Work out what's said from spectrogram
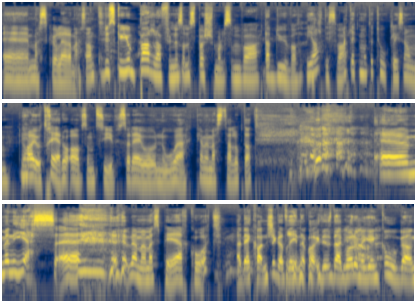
eh, mest kvalerende. sant? Du skulle jo bare ha funnet sånne spørsmål som var der du var Ja, riktig svar. At jeg på en måte tok liksom Vi har jo tre da av sånn syv, så det er jo noe. Hvem er mest selvopptatt? Eh, men yes. eh, hvem er mest PR-kåt? Ja, det er kanskje Katrine, faktisk. Der går det meg en god gang.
